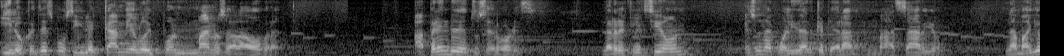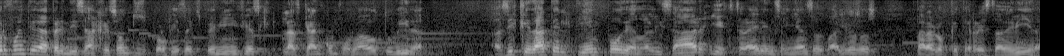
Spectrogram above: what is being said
y lo que te es posible, cámbialo y pon manos a la obra. Aprende de tus errores. La reflexión es una cualidad que te hará más sabio. La mayor fuente de aprendizaje son tus propias experiencias, las que han conformado tu vida. Así que date el tiempo de analizar y extraer enseñanzas valiosas para lo que te resta de vida.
